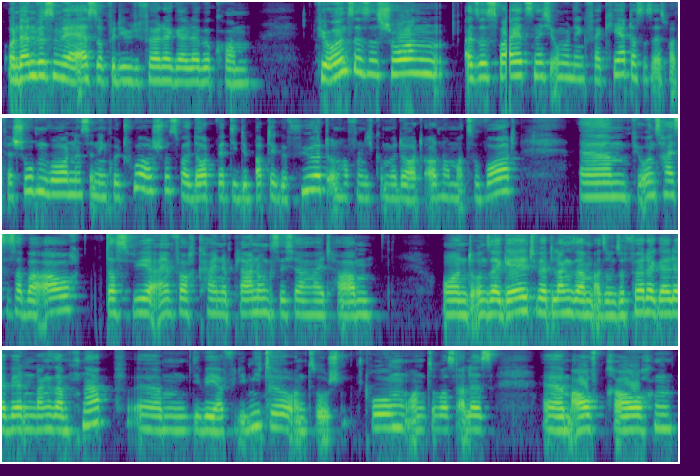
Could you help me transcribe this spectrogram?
Und dann wissen wir erst, ob wir die, Fördergelder bekommen. Für uns ist es schon, also es war jetzt nicht unbedingt verkehrt, dass es erstmal verschoben worden ist in den Kulturausschuss, weil dort wird die Debatte geführt und hoffentlich kommen wir dort auch nochmal zu Wort. Ähm, für uns heißt es aber auch, dass wir einfach keine Planungssicherheit haben. Und unser Geld wird langsam, also unsere Fördergelder werden langsam knapp, ähm, die wir ja für die Miete und so Strom und sowas alles ähm, aufbrauchen.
